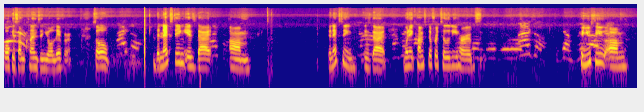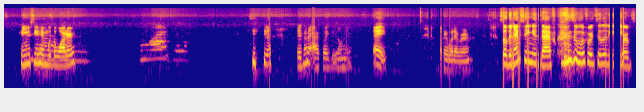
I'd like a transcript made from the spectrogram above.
focus on cleansing your liver. So the next thing is that um, the next thing is that when it comes to fertility herbs can you see um can you see him with the water They're gonna act like they don't hear. Hey. Okay, whatever. So the next thing is that cleansing with fertility herbs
